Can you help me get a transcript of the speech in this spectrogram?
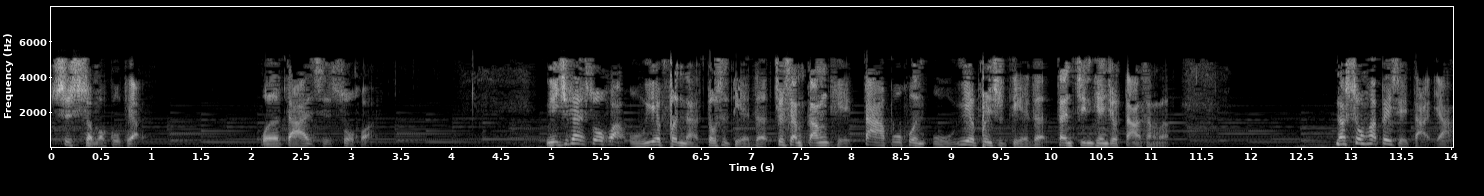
是什么股票？我的答案是塑化。你去看塑化，五月份呢、啊、都是跌的，就像钢铁，大部分五月份是跌的，但今天就大涨了。那塑化被谁打压？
